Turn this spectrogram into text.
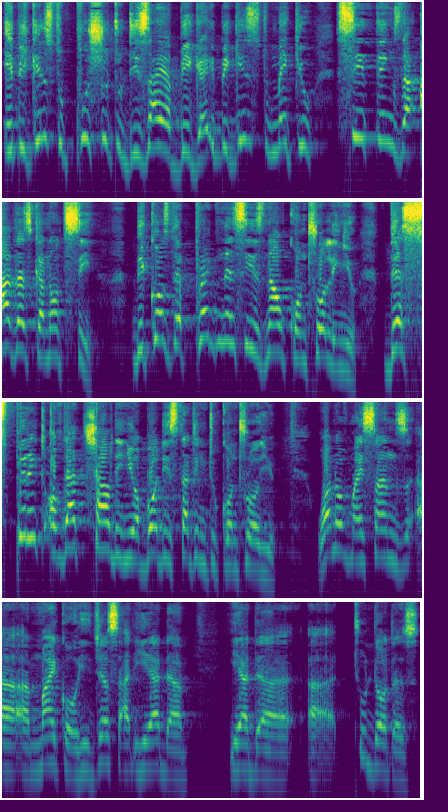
It begins to push you to desire bigger. It begins to make you see things that others cannot see. Because the pregnancy is now controlling you. The spirit of that child in your body is starting to control you. One of my sons, uh, uh, Michael, he just had, he had, uh, he had uh, uh, two daughters.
